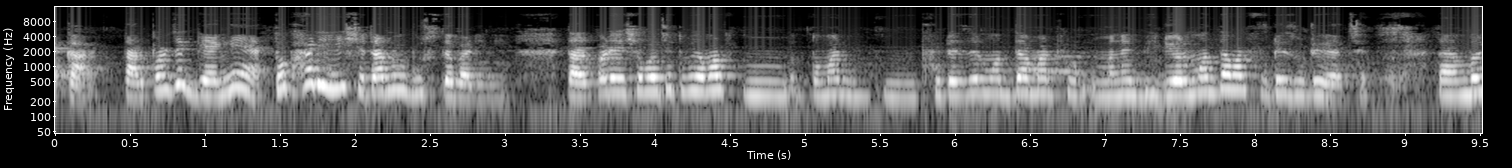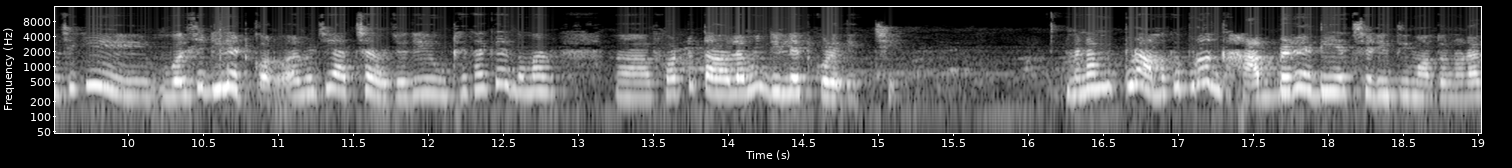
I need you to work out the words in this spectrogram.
একা। তারপরে যে গ্যাংয়ে এত ভারী, সেটা আমি বুঝতে পারিনি। তারপরে এসে বলছে, তুমি আমার তোমার ফুটেজের মধ্যে আমার মানে ভিডিওর মধ্যে আমার ফুটেজ উঠে গেছে। তা আমি বলছি কি, বলছে ডিলেট করো। আমি বলছি আচ্ছা যদি উঠে থাকে তোমার ফটো, তাহলে আমি ডিলেট করে দিচ্ছি। মানে আমি পুরো, আমাকে পুরো ঘাবড়ে দিয়েছে রীতিমতন, ওরা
